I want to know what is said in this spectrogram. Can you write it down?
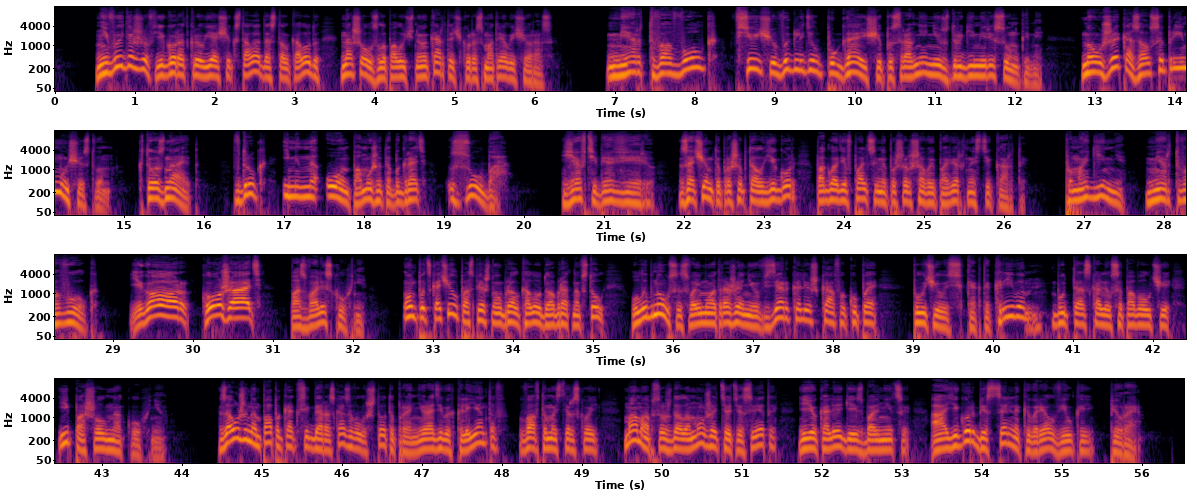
Не выдержав, Егор открыл ящик стола, достал колоду, нашел злополучную карточку, рассмотрел еще раз. «Мертвоволк» все еще выглядел пугающе по сравнению с другими рисунками, но уже казался преимуществом. Кто знает, вдруг именно он поможет обыграть зуба. «Я в тебя верю», — зачем-то прошептал Егор, погладив пальцами по шершавой поверхности карты. «Помоги мне, мертво волк». «Егор, кушать!» — позвали с кухни. Он подскочил, поспешно убрал колоду обратно в стол, улыбнулся своему отражению в зеркале шкафа-купе, получилось как-то криво, будто оскалился по волчьи, и пошел на кухню. За ужином папа, как всегда, рассказывал что-то про нерадивых клиентов в автомастерской. Мама обсуждала мужа, тетя Светы, ее коллеги из больницы, а Егор бесцельно ковырял вилкой пюре.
